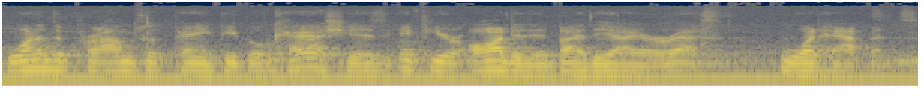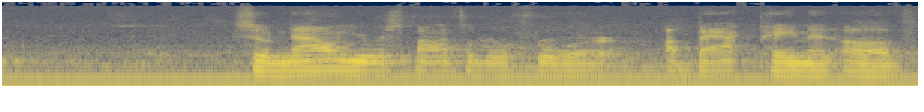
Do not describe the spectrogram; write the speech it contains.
One of the problems with paying people cash is if you're audited by the IRS, what happens? So now you're responsible for a back payment of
